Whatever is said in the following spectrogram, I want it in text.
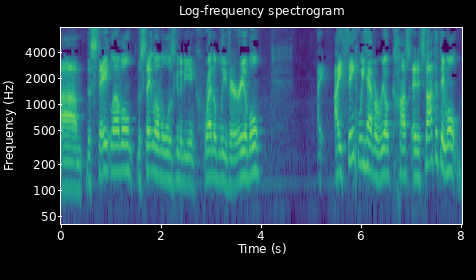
um, the state level, the state level is going to be incredibly variable. I, I think we have a real cost, and it's not that they won't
